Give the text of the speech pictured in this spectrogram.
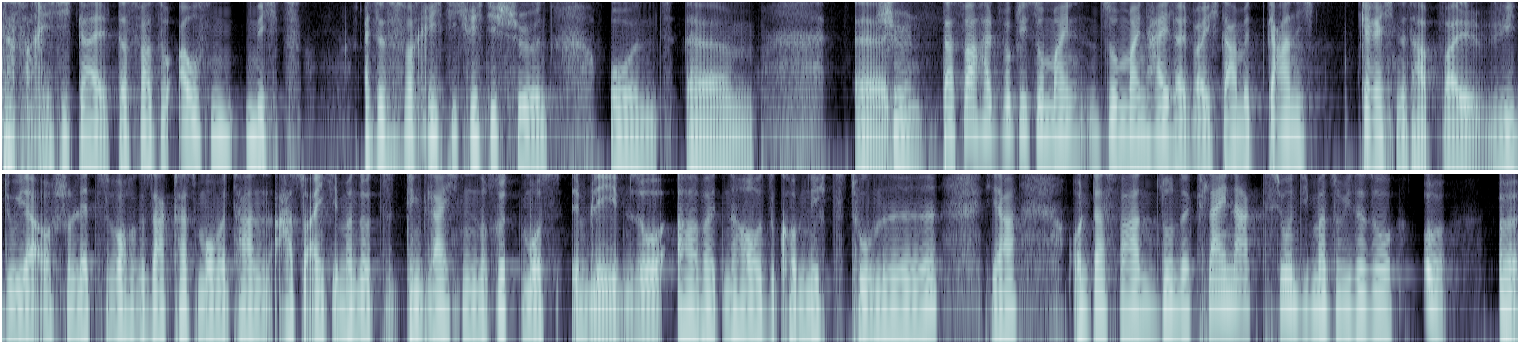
das war richtig geil. Das war so außen nichts. Also das war richtig, richtig schön. Und ähm, äh, Schön. Das war halt wirklich so mein, so mein Highlight, weil ich damit gar nicht gerechnet habe, weil, wie du ja auch schon letzte Woche gesagt hast, momentan hast du eigentlich immer nur den gleichen Rhythmus im Leben, so Arbeit nach Hause kommen, nichts tun, äh, ja. Und das war so eine kleine Aktion, die mal so wieder so, oh, oh,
